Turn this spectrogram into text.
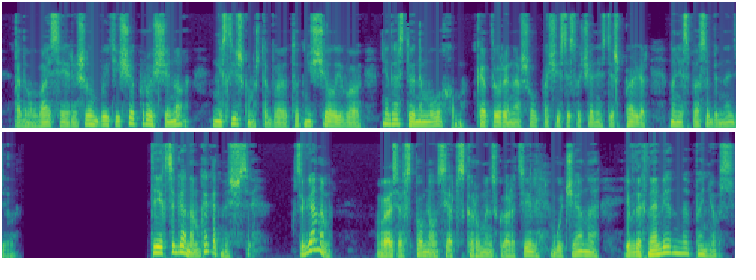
— подумал Вася и решил быть еще проще, но не слишком, чтобы тот не счел его недостойным лохом, который нашел по чистой случайности шпалер, но не способен на дело. Ты к цыганам как относишься? К цыганам? Вася вспомнил сербско-румынскую артель, Гучана и вдохновенно понес.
